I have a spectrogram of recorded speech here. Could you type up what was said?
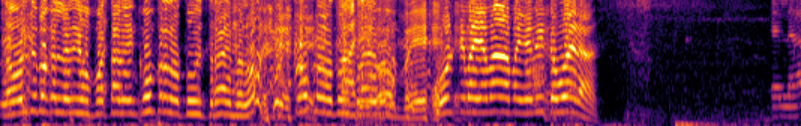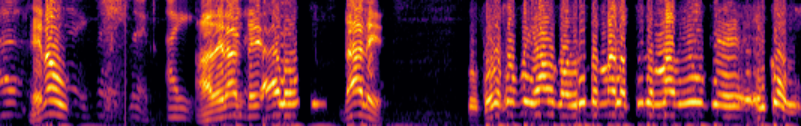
Lo último que le dijo fue, está bien, cómpralo tú y tráemelo. cómpralo tú y tráemelo. hombre. Última llamada, mañanito, buenas. Hello. Hello. Nice, nice, nice. Ahí. Adelante. Dale. ¿Ustedes se han fijado que la gripe mala tiene más bien que el COVID?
